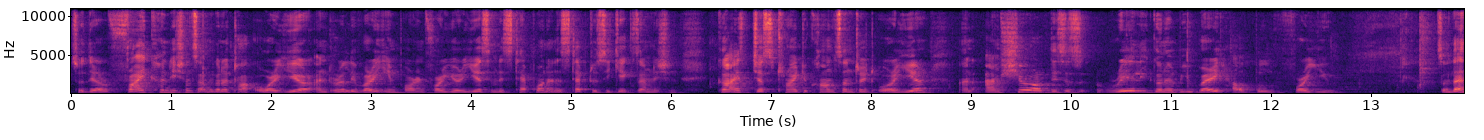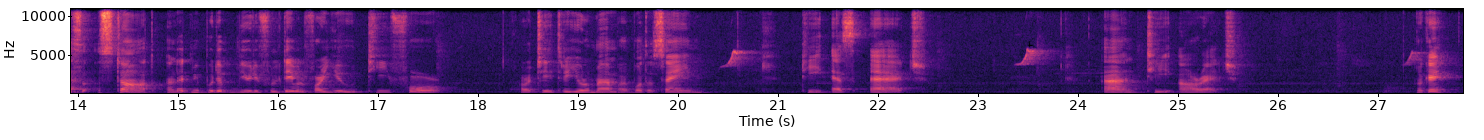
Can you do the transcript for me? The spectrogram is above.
So there are five conditions I'm going to talk over here and really very important for your USMLE step 1 and step 2 CK examination. Guys just try to concentrate over here and I'm sure this is really going to be very helpful for you. So let's start and let me put a beautiful table for you T4 or T3 you remember both the same TSH and TRH okay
